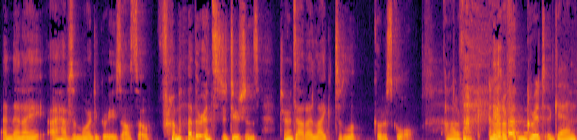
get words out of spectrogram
and then I, I have some more degrees also from other institutions. Turns out I like to look, go to school. A lot of a lot of grit again.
